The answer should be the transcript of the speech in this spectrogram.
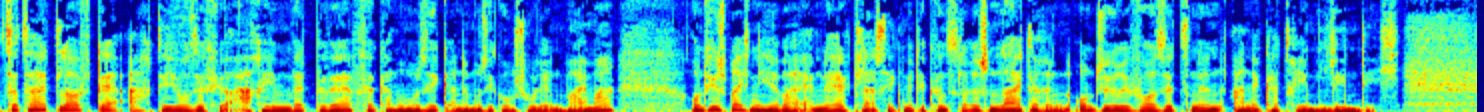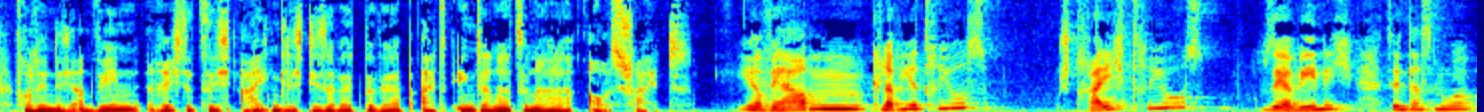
Zurzeit läuft der achte Josef Joachim-Wettbewerb für Kammermusik an der Musikhochschule in Weimar und wir sprechen hier bei MDR Klassik mit der künstlerischen Leiterin und Juryvorsitzenden Anne-Kathrin Lindig. Frau Lindig, an wen richtet sich eigentlich dieser Wettbewerb als internationaler Ausscheid? Wir werben Klaviertrios, Streichtrios sehr wenig sind das nur,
